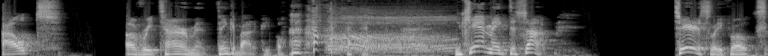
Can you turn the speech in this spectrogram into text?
out of retirement. Think about it, people. you can't make this up. Seriously, folks.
